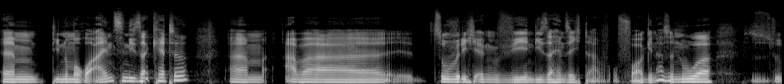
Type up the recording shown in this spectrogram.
ähm, die Nummer eins in dieser Kette, ähm, aber so würde ich irgendwie in dieser Hinsicht da vorgehen. Also nur so,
